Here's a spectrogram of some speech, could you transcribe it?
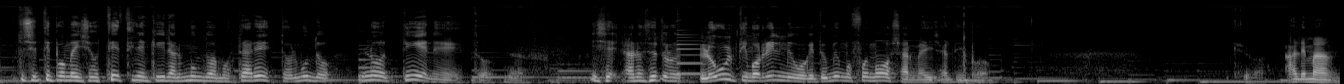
Entonces el tipo me dice, ustedes tienen que ir al mundo a mostrar esto, el mundo no tiene esto. Claro. Dice, a nosotros lo último rítmico que tuvimos fue Mozart, me dice el tipo. Alemán,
